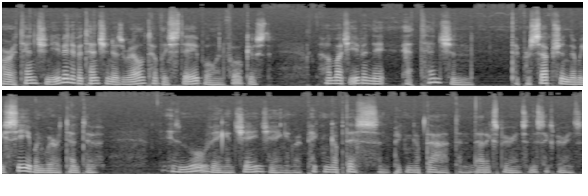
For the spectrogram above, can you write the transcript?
our attention, even if attention is relatively stable and focused, how much even the attention, the perception that we see when we're attentive, is moving and changing, and we're picking up this and picking up that, and that experience and this experience.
